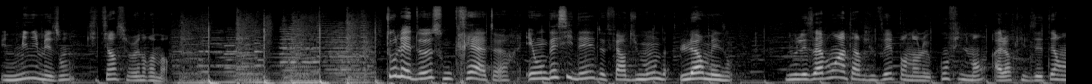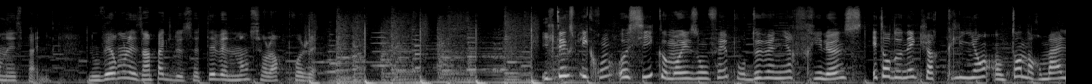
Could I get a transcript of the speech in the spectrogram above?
une mini-maison qui tient sur une remorque. Tous les deux sont créateurs et ont décidé de faire du monde leur maison. Nous les avons interviewés pendant le confinement alors qu'ils étaient en Espagne. Nous verrons les impacts de cet événement sur leur projet. Ils t'expliqueront aussi comment ils ont fait pour devenir freelance, étant donné que leurs clients en temps normal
